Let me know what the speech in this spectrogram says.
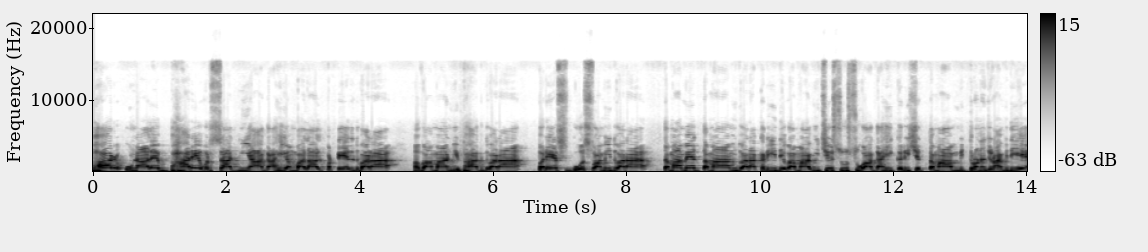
ભર ઉનાળે ભારે વરસાદની આગાહી અંબાલાલ પટેલ દ્વારા, હવામાન વિભાગ દ્વારા પરેશ ગોસ્વામી દ્વારા તમામે તમામ દ્વારા કરી દેવામાં આવી છે. શું શું આગાહી કરી છે તમામ મિત્રોને જણાવી દઈએ.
